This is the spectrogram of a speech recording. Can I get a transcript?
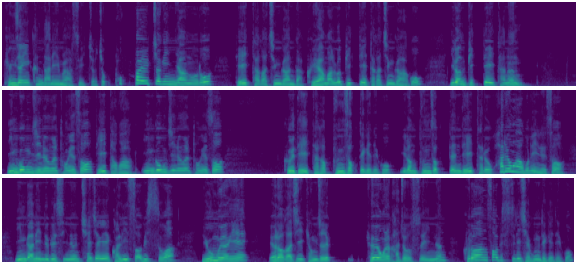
굉장히 큰 단위임을 알 수 있죠. 즉 폭발적인 양으로 데이터가 증가한다. 그야말로 빅데이터가 증가하고 이런 빅데이터는 인공지능을 통해서 데이터 과학, 인공지능을 통해서 그 데이터가 분석되게 되고 이런 분석된 데이터를 활용함으로 인해서 인간이 누릴 수 있는 최적의 관리 서비스와 유무형의 여러 가지 경제적 효용을 가져올 수 있는 그러한 서비스들이 제공되게 되고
